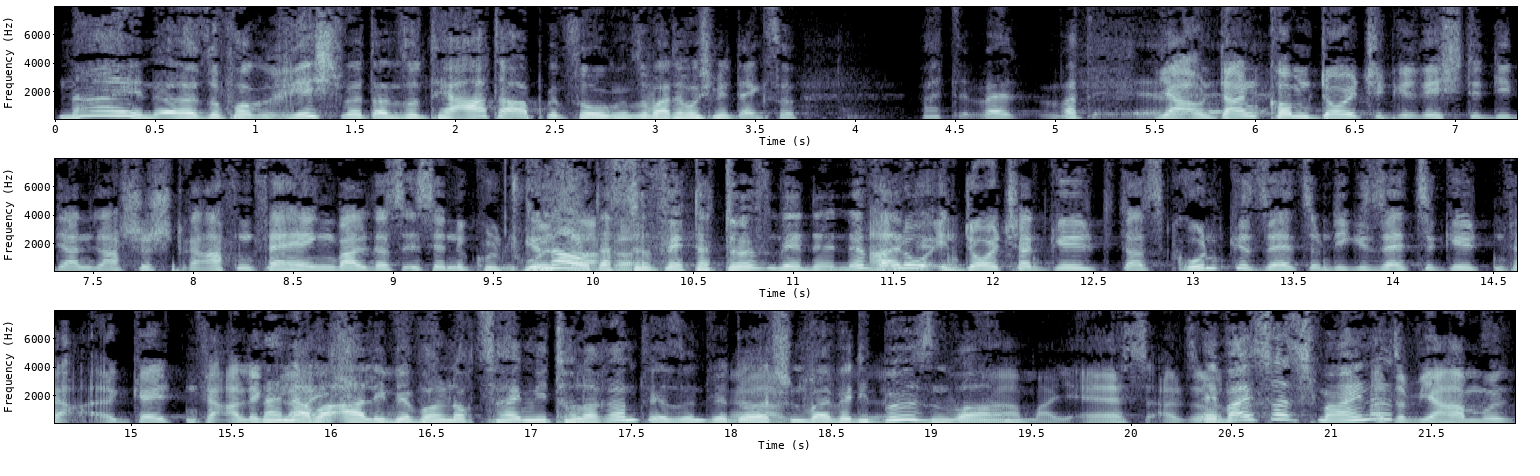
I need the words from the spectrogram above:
nein, äh, so vor Gericht wird dann so ein Theater abgezogen und so weiter, wo ich mir denke so, was, was, was, äh, Ja, und dann kommen deutsche Gerichte, die dann lasche Strafen verhängen, weil das ist ja eine Kultursache. genau, das dürfen wir, das dürfen wir, ne? weil Hallo, wir, in Deutschland gilt das Grundgesetz und die Gesetze gelten für, äh, gelten für alle Nein, gleich. aber Ali, wir wollen doch zeigen, wie tolerant wir sind, wir Deutschen, weil wir die Bösen Ja, waren. my ass. Also, Ey, weißt du, was ich meine? Also wir haben,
